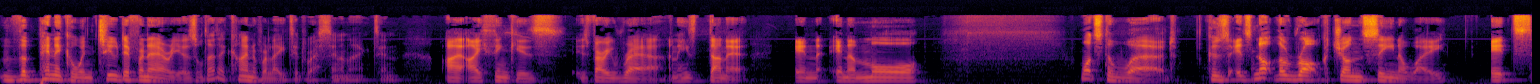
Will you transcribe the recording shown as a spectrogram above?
the pinnacle in two different areas, although they're kind of related, wrestling and acting, I, I think is is very rare, and he's done it in in a more what's the word? Because it's not the Rock John Cena way. It's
